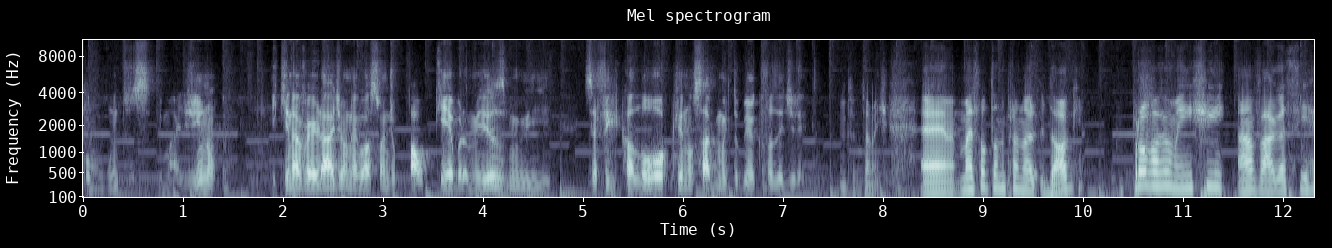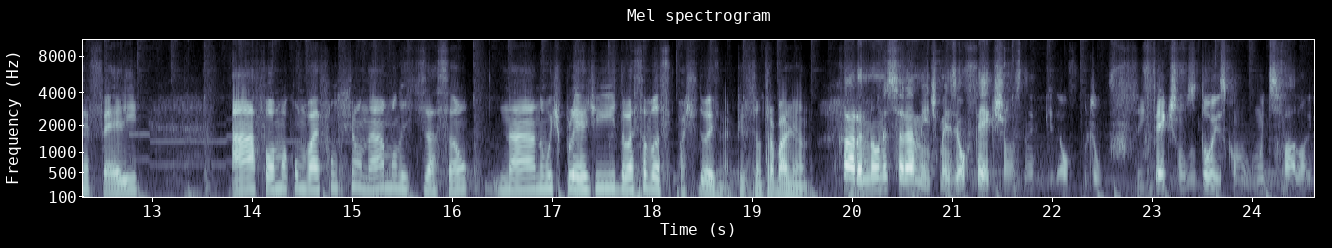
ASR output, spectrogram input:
como muitos imaginam, e que na verdade é um negócio onde o pau quebra mesmo e você fica louco e não sabe muito bem o que fazer direito. Exatamente. É, mas voltando pra Naughty Dog, provavelmente a vaga se refere a forma como vai funcionar a monetização na, no multiplayer de The Last of Us, parte 2, né? Que eles estão trabalhando. Cara, não necessariamente, mas é o Factions, né? É o, o Factions 2, como muitos falam aí.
